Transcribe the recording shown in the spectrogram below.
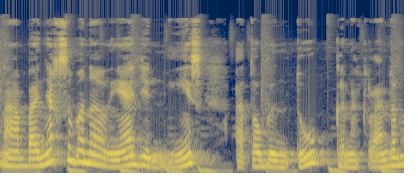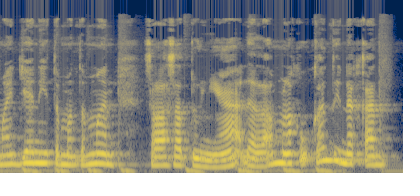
Nah, banyak sebenarnya jenis atau bentuk kenakalan remaja nih teman-teman. Salah satunya adalah melakukan tindakan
